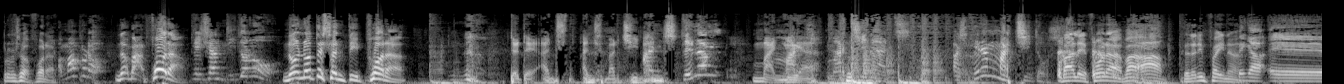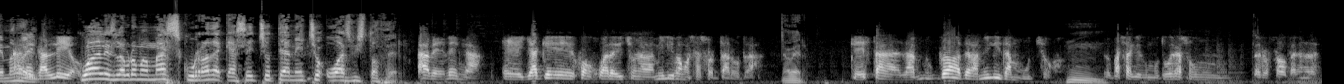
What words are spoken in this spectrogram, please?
Profesor, fora. Home, però... No, va, fora! T'he sentit o no? No, no t'he sentit, fora! Tete, ens, ens marxinem. Ens tenen Mania. marxinats. Es tenen marxitos. Vale, fora, va, Va. que tenim feina. Venga, eh, Manuel, Venga, al lío. ¿cuál es la broma más currada que has hecho, te han hecho o has visto hacer? A ver, venga, eh, ya que Juan Juárez ha dicho una de la mili, vamos a soltar otra. A ver. Que esta, las bromas de la mili dan mucho. Mm. Lo que pasa es que como tú eras un perro flauta, que no eras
